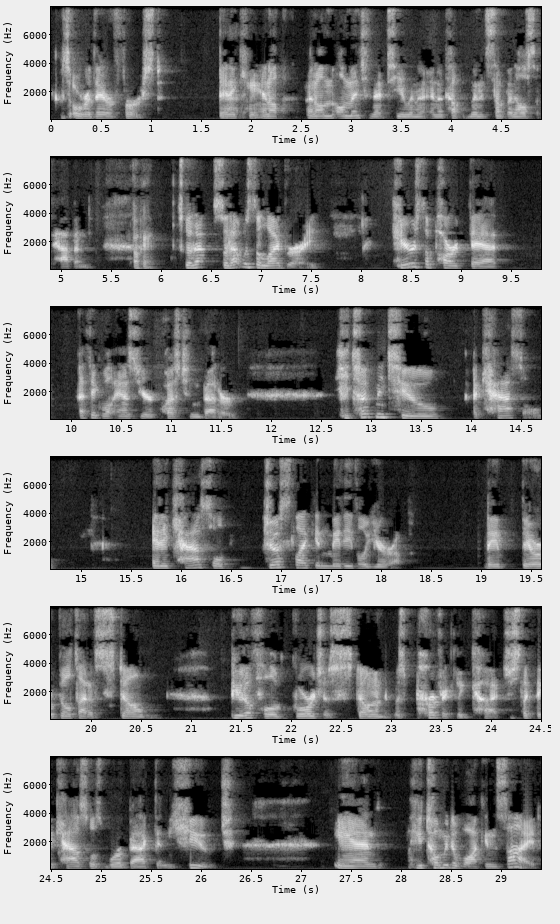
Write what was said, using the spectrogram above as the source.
It was over there first. Then it came, and I'll and I'll, I'll mention that to you in a, in a couple minutes. Something else that happened. Okay. So that so that was the library. Here's the part that I think will answer your question better. He took me to a castle, and a castle just like in medieval Europe. They they were built out of stone, beautiful, gorgeous stone that was perfectly cut, just like the castles were back then, huge. And he told me to walk inside.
